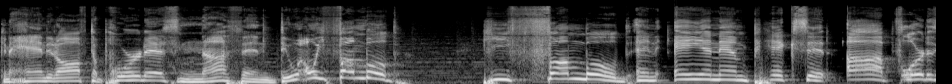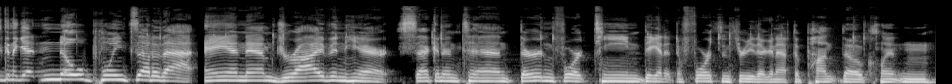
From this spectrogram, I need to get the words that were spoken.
Gonna hand it off to Portis. Nothing. Do Oh, he fumbled. He fumbled and A&M picks it up. Florida's going to get no points out of that. A&M driving here. Second and 10, third and 14. They get it to fourth and three. They're going to have to punt though. Clinton,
